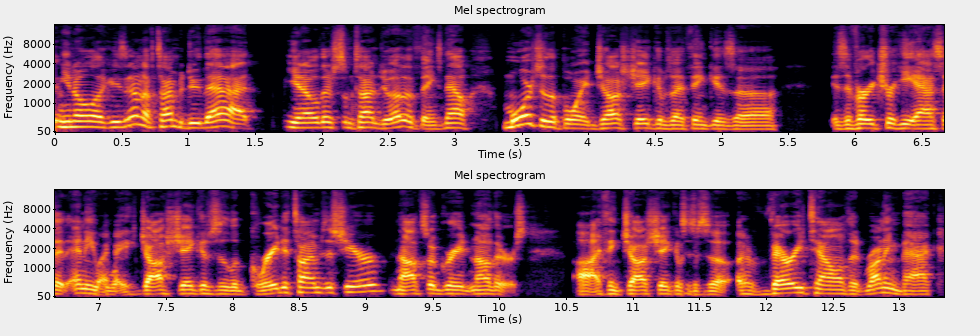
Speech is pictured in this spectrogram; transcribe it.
you know, like he's got enough time to do that. You know, there's some time to do other things. Now, more to the point, Josh Jacobs, I think, is a is a very tricky asset anyway. Josh Jacobs has looked great at times this year, not so great in others. Uh, I think Josh Jacobs is a, a, very talented running back.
